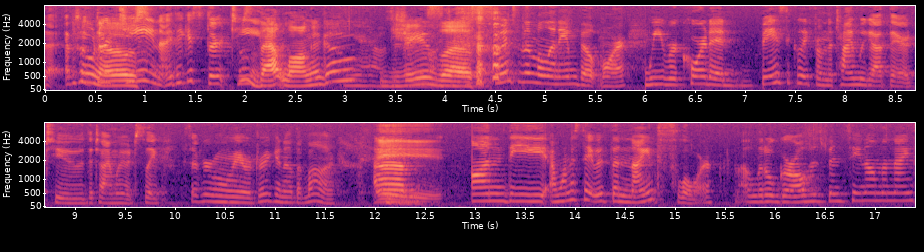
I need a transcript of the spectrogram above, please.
Episode Who knows? 13. I think it's Was 13. that long ago? Yeah, it was Jesus. we went to the Millennium Biltmore. We recorded basically from the time we got there to the time we went to sleep, except for when we were drinking at the bar. Um, Hey. On the, I want to say it was the ninth floor. A little girl has been seen on the ninth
